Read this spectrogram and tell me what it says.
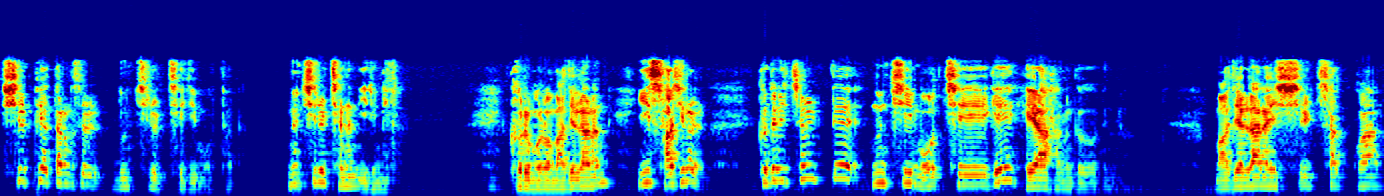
실패했다는 것을 눈치를 채지 못하, 눈치를 채는 일입니다. 그러므로 마젤란은 이 사실을 그들이 절대 눈치 못 채게 해야 하는 거거든요. 마젤란의 실착과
